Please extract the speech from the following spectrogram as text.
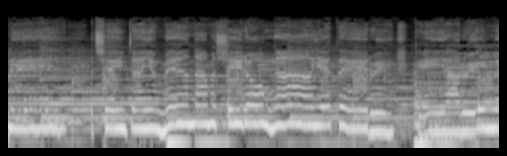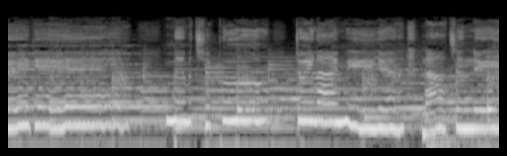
မယ်အချိန်တန်ရင်မင်းနာမရှိတော့ငါရဲ့သေးတွေကြေရတွေမဲခဲ့မင်းမချစ်ဘူးတွေးလိုက်မိရင်နာချင်နေ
